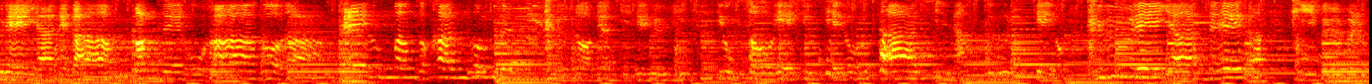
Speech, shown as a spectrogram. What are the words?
그래야 내가 대응망덕한 놈들 그러면 니들이 용서해 주세요. 다신 안 그럴게요. 그래야 내가 비금을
